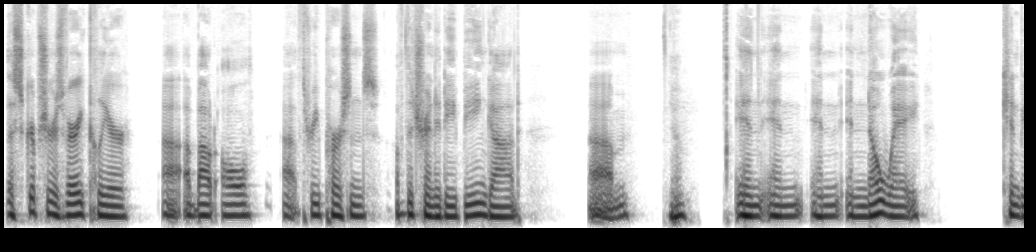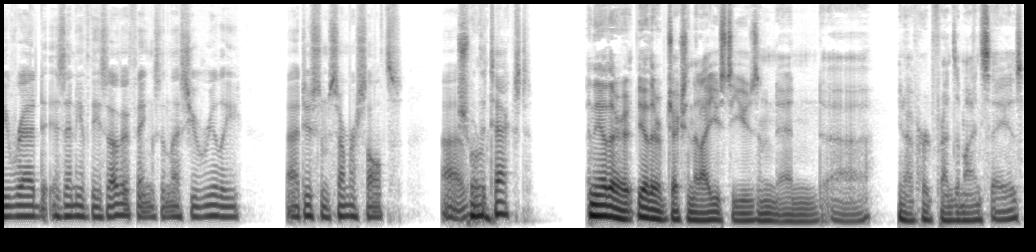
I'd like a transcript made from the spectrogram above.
the Scripture is very clear uh, about all uh, three persons of the Trinity being God. Um, Yeah. In in in in no way can be read as any of these other things unless you really uh, do some somersaults uh, Sure. with the text. And the other the other objection that I used to use and and uh, you know I've heard friends of mine say is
